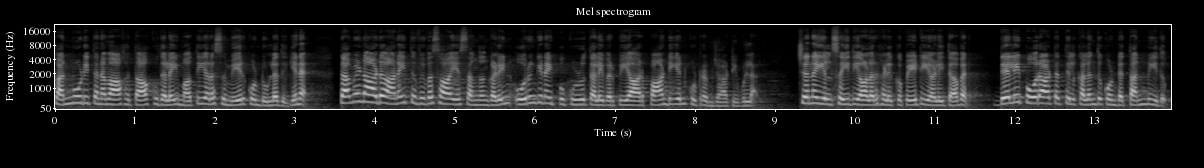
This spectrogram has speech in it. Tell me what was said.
கண்மூடித்தனமாக தாக்குதலை மத்திய அரசு மேற்கொண்டுள்ளது என தமிழ்நாடு அனைத்து விவசாய சங்கங்களின் ஒருங்கிணைப்பு குழு தலைவர் பி. ஆர். பாண்டியன் குற்றம் சாட்டியுள்ளார். சென்னையில் செய்தியாளர்களுக்கு பேட்டியளித்த அவர் டெல்லி போராட்டத்தில் கலந்து கொண்ட தன் மீதும்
